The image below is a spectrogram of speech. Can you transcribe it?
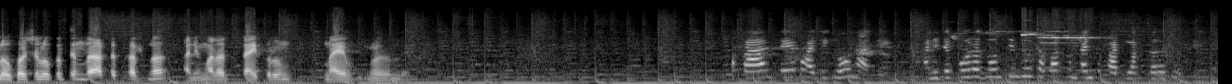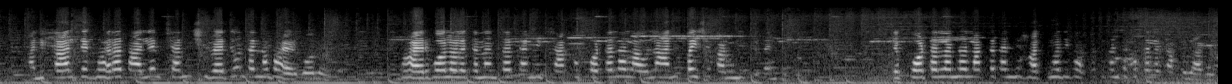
लवकरच्या लवकर त्यांना अटक करणं आणि मला ट्राय करून नाही मिळून देणं. काल ते भाजी घेऊन आले आणि ते पोरं दोन तीन दिवसापासून त्यांचे पाठलाग करत होते. आणि काल ते घरात आले आणि त्यांनी शिव्या देऊन त्यांना बाहेर बोलवलं. बाहेर बोलवल्याच्या नंतर त्यांनी चाकू पोटाला लावला आणि पैसे काढून घेतले त्यांच्याकडून. ते पोटाला न लागता त्यांनी हातमध्ये घातलं तर त्यांच्या हाताला चाकू लागला.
